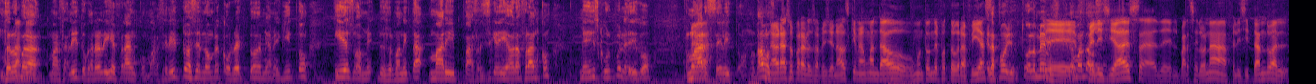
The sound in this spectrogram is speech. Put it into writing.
Un saludo también. para Marcelito, que ahora le dije Franco. Marcelito es el nombre correcto de mi amiguito y de su, de su hermanita Mari Paz. Así que dije ahora Franco, me disculpo y le digo Marcelito. Nos vamos. Un abrazo para los aficionados que me han mandado un montón de fotografías. El apoyo, todos los memes que le han mandado. Felicidades ah, del Barcelona felicitando al,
